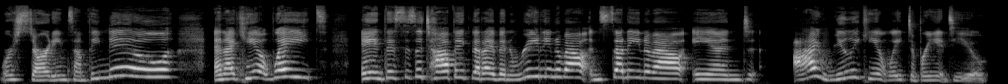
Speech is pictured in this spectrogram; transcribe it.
we're starting something new and I can't wait. And this is a topic that I've been reading about and studying about, and I really can't wait to bring it to you.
